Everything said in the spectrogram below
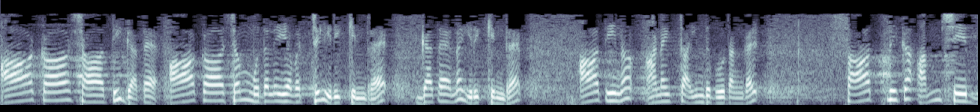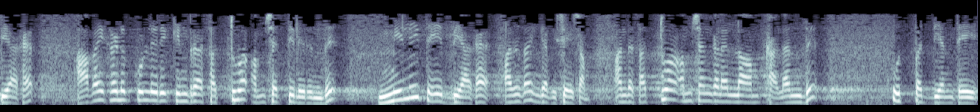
ஆகாஷாதி கத. ஆகாசம் முதலியவற்றில் இருக்கின்ற கதன இருக்கின்ற ஆதின அனைத்து ஐந்து பூதங்கள். சாத்விக அம்சேபியக அவைகளுக்குள் இருக்கின்ற சத்துவ அம்சத்திலிருந்து மிலிதேபியக அதுதான் இங்க விசேஷம். அந்த சத்துவ அம்சங்கள் எல்லாம் கலந்து உற்பத்தியந்தே.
